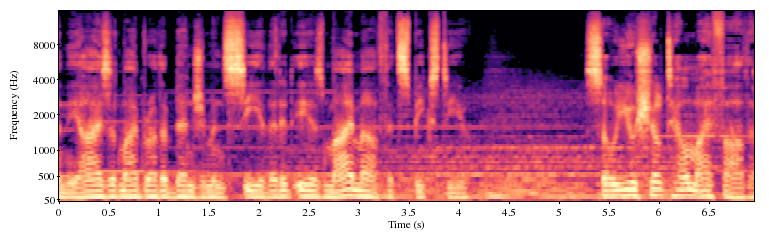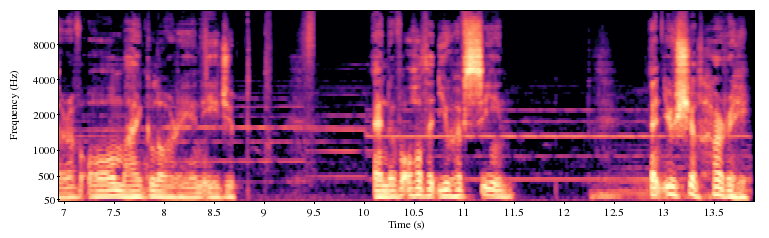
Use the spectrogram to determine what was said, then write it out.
and the eyes of my brother Benjamin see that it is my mouth that speaks to you. So you shall tell my father of all my glory in Egypt, and of all that you have seen. And you shall hurry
